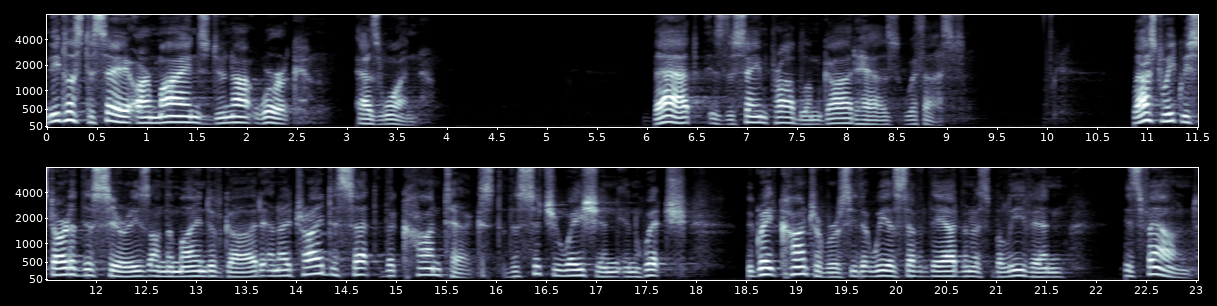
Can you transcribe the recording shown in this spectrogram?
Needless to say, our minds do not work as one. That is the same problem God has with us. Last week, we started this series on the mind of God, and I tried to set the context, the situation in which the great controversy that we as Seventh day Adventists believe in is found.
